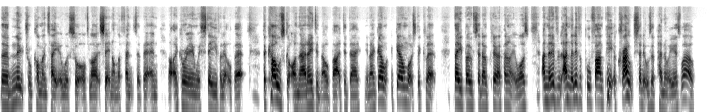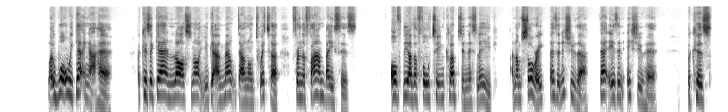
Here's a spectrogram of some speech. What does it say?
The neutral commentator was sort of like sitting on the fence a bit and like agreeing with Steve a little bit. The Coles got on there and they didn't hold back, did they? You know, go go and watch the clip. They both said how clear a penalty it was, and the and the Liverpool fan Peter Crouch said it was a penalty as well. Like, what are we getting at here? Because again, last night you get a meltdown on Twitter from the fan bases of the other 14 clubs in this league. And I'm sorry, there's an issue there. There is an issue here because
